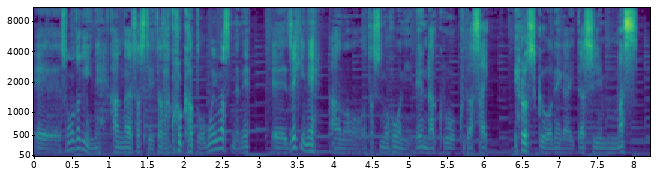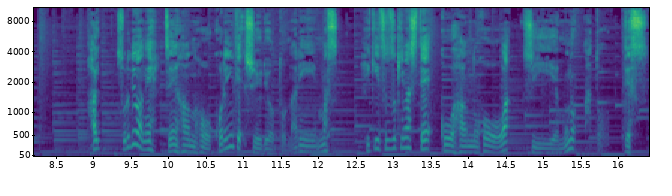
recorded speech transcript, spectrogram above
えー、その時にね、考えさせていただこうかと思いますんでね、えー、ぜひね、あの、私の方に連絡をください。よろしくお願いいたします。はい。それではね、前半の方、これにて終了となります。引き続きまして、後半の方は CM の後です。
